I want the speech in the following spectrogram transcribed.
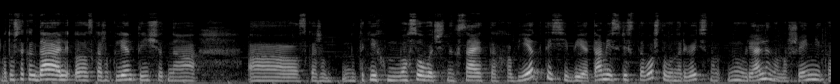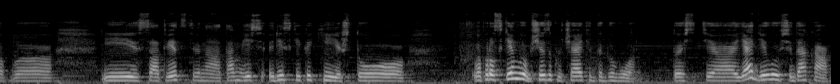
Потому что когда, э, скажем, клиенты ищут на а, скажем, на таких массовочных сайтах объекты себе, там есть риск того, что вы нарветесь на, ну, реально на мошенников, э, и, соответственно, там есть риски какие, что вопрос, с кем вы вообще заключаете договор. То есть э, я делаю всегда как?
